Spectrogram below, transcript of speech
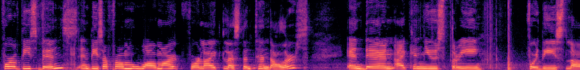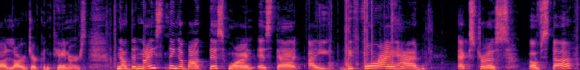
four of these bins and these are from Walmart for like less than $10 and then I can use three for these uh, larger containers. Now the nice thing about this one is that I before I had extras of stuff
